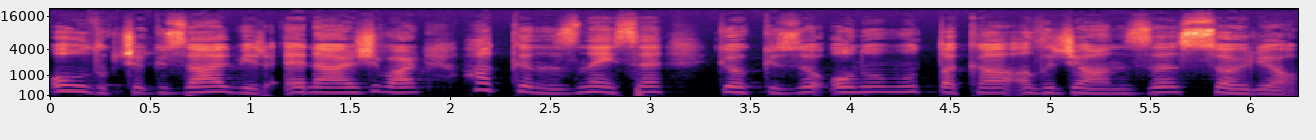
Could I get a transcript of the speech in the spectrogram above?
oldukça güzel bir enerji var. Hakkınız neyse gökyüzü onu mutlaka alacağınızı söylüyor.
